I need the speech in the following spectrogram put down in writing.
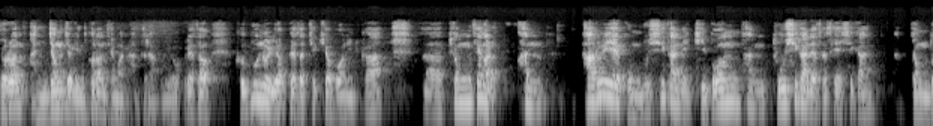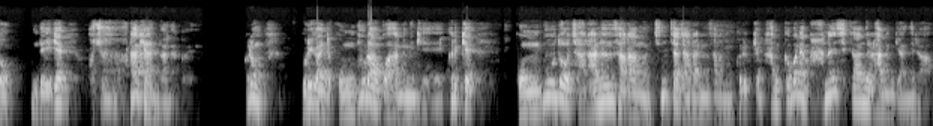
이런 안정적인 그런 생활을 하더라고요. 그래서 그분을 옆에서 지켜보니까 어, 평생을 한 하루에 공부 시간이 기본 한 2시간에서 3시간 정도. 근데 이게 꾸준하게 한다는 거예요. 그럼 우리가 이제 공부라고 하는 게 그렇게 공부도 잘하는 사람은 진짜 잘하는 사람은 그렇게 한꺼번에 많은 시간을 하는 게 아니라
